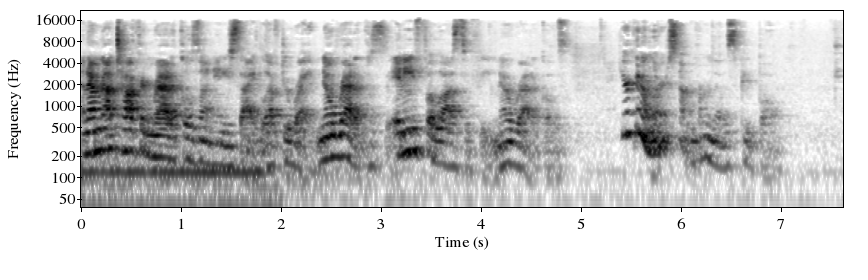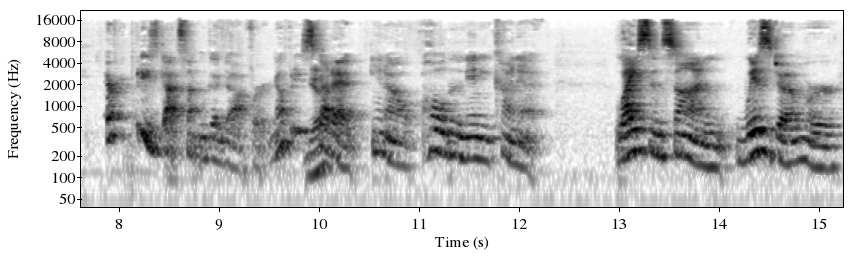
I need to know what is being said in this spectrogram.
and I'm not talking radicals on any side, left or right, no radicals, any philosophy, no radicals. You're going to learn something from those people. Everybody's got something good to offer. Nobody's Yeah. got a, you know, holding any kind of license on wisdom or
